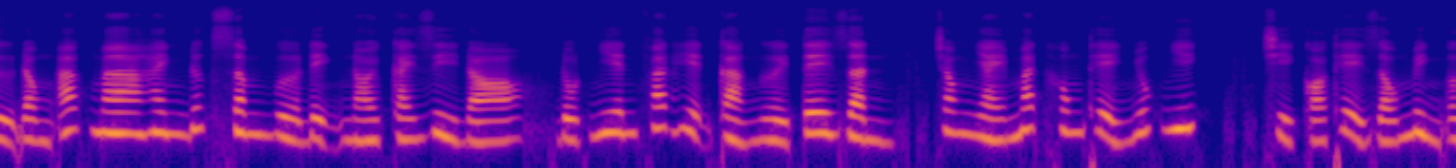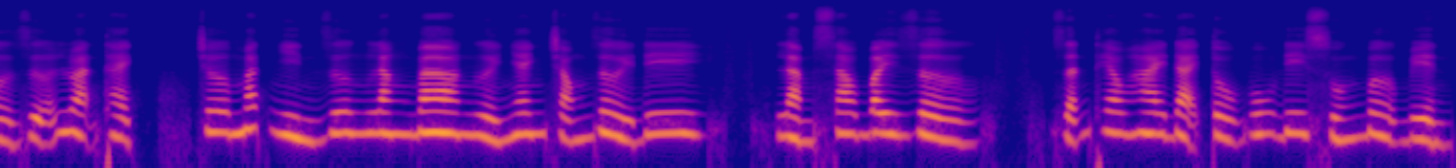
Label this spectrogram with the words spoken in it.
tử đồng ác ma hanh đức sâm vừa định nói cái gì đó, đột nhiên phát hiện cả người tê dần, trong nháy mắt không thể nhúc nhích, chỉ có thể giấu mình ở giữa loạn thạch, trơ mắt nhìn Dương Lăng ba người nhanh chóng rời đi. Làm sao bây giờ? Dẫn theo hai đại tổ vu đi xuống bờ biển,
